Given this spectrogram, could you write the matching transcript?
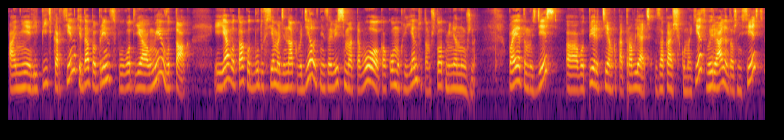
а не лепить картинки да, по принципу вот я умею вот так, и я вот так вот буду всем одинаково делать, независимо от того, какому клиенту там что от меня нужно. Поэтому здесь а, вот перед тем, как отправлять заказчику макет, вы реально должны сесть,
